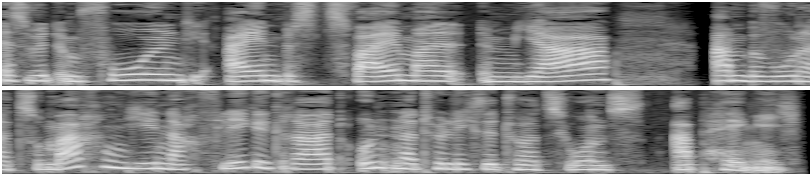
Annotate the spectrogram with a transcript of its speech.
Es wird empfohlen, die ein bis zweimal im Jahr am Bewohner zu machen, je nach Pflegegrad und natürlich situationsabhängig.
